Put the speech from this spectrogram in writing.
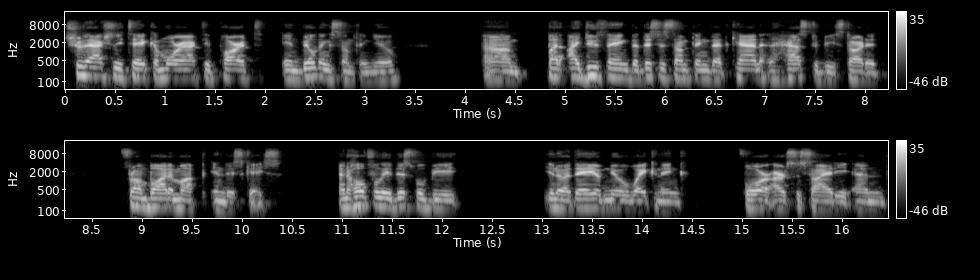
should actually take a more active part in building something new. Um, but I do think that this is something that can and has to be started from bottom up in this case. And hopefully this will be, you know, a day of new awakening for our society and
